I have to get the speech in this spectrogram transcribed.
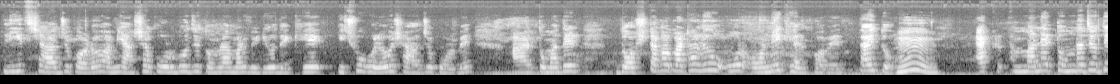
প্লিজ সাহায্য করো। আমি আশা করব যে তোমরা আমার ভিডিও দেখে কিছু হলেও সাহায্য করবে। আর তোমাদের দশ টাকা পাঠালেও ওর অনেক হেল্প হবে তাই তো? হুম। এক মানে তোমরা যদি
